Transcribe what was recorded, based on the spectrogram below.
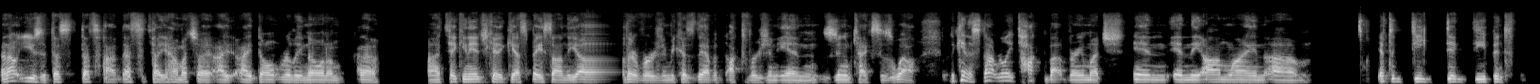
I don't use it. That's that's how, that's to tell you how much I, I, I don't really know, and I'm kind of uh, taking educated guess based on the other version because they have a docked version in Zoom text as well. But again, it's not really talked about very much in in the online. Um, you have to dig, dig deep into the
